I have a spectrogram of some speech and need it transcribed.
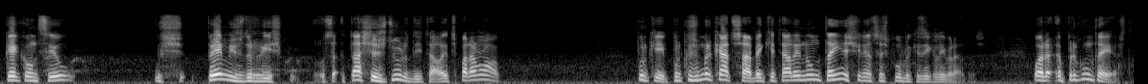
O que aconteceu? Os prémios de risco, taxas de juros de Itália dispararam logo. Porquê? Porque os mercados sabem que a Itália não tem as finanças públicas equilibradas. Ora, a pergunta é esta.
